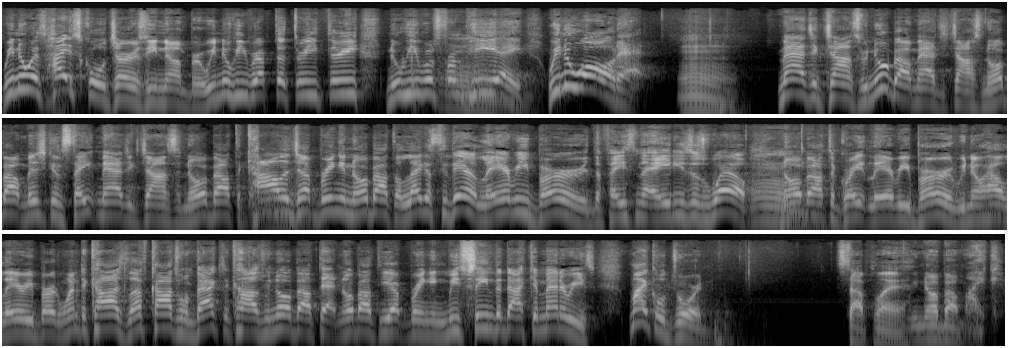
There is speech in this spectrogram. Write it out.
We knew his high school jersey number. We knew he repped the 3-3. Knew he was from mm. PA. We knew all that. Magic Johnson. We knew about Magic Johnson, know about Michigan State Magic Johnson, know about the college upbringing, know about the legacy there. Larry Bird, the face in the 80s as well. Know about the great Larry Bird. We know how Larry Bird went to college, left college, went back to college. We know about that. Know about the upbringing. We've seen the documentaries. Michael Jordan. Stop playing. We know about Mike.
